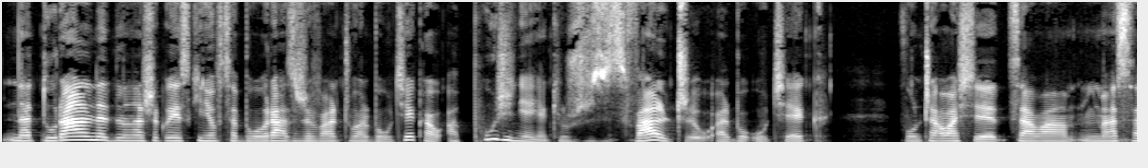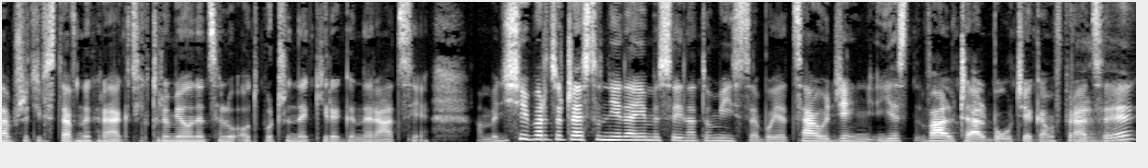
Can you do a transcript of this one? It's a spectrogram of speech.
naturalne dla naszego jaskiniowca było raz, że walczył albo uciekał, a później, jak już zwalczył albo uciekł, włączała się cała masa przeciwstawnych reakcji, które miały na celu odpoczynek i regenerację. A my dzisiaj bardzo często nie dajemy sobie na to miejsca, bo ja cały dzień jest, walczę albo uciekam w pracy,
